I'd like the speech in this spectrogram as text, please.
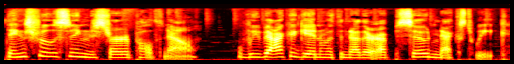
Thanks for listening to Startup Health Now. We'll be back again with another episode next week.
